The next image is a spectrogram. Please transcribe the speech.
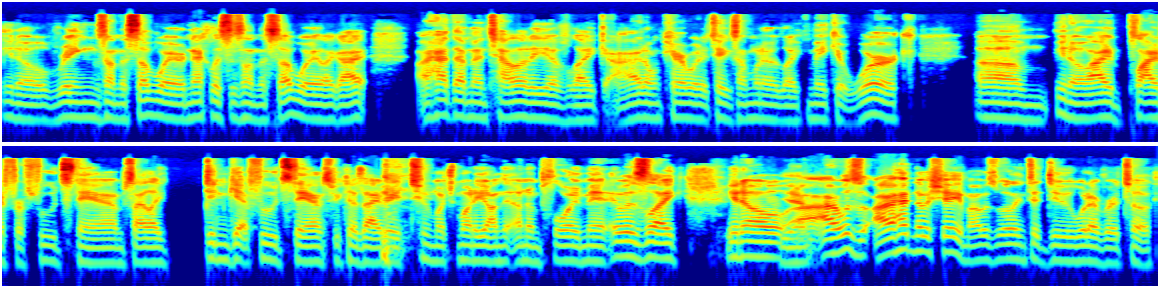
you know, rings on the subway or necklaces on the subway. Like I I had that mentality of like I don't care what it takes. I'm gonna like make it work. Um, you know, I applied for food stamps. I like didn't get food stamps because I made too much money on the unemployment. It was like, you know, yeah. I was I had no shame. I was willing to do whatever it took.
